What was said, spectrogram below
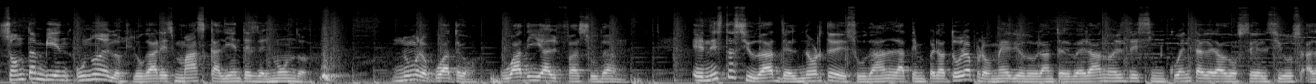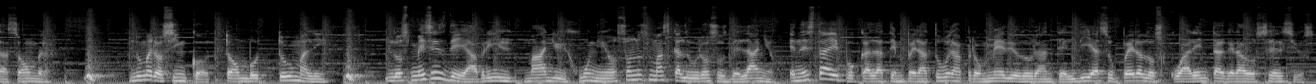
son también uno de los lugares más calientes del mundo. Número 4. Wadi Alfa Sudán. En esta ciudad del norte de Sudán la temperatura promedio durante el verano es de 50 grados Celsius a la sombra. Número 5. Tombouctou, Mali. Los meses de abril, mayo y junio son los más calurosos del año. En esta época la temperatura promedio durante el día supera los 40 grados Celsius,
